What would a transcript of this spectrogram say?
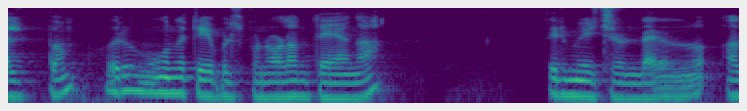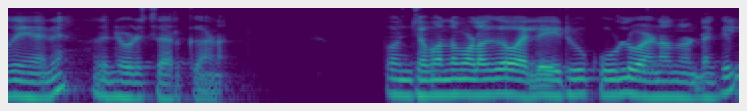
അല്പം ഒരു മൂന്ന് ടേബിൾ സ്പൂണോളം തേങ്ങ തിരുമ്മി വെച്ചിട്ടുണ്ടായിരുന്നു. അത് ഞാൻ അതിന്റെ കൂടെ ചേർക്കുകയാണ്. അപ്പം ചുമന്ന മുളക് വല്ല എരിവ് കൂടുതൽ വേണമെന്നുണ്ടെങ്കിൽ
